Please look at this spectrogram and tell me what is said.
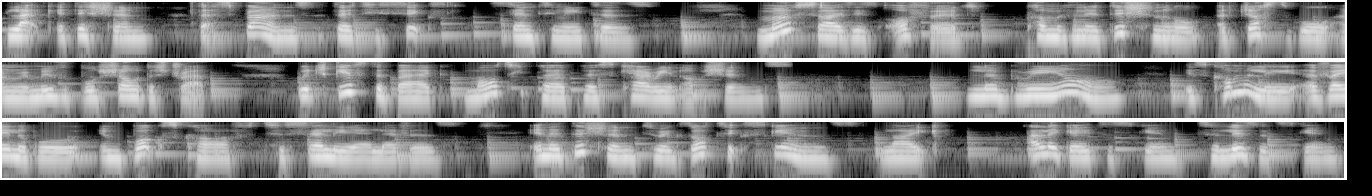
Black Edition that spans 36 centimeters. Most sizes offered come with an additional adjustable and removable shoulder strap, which gives the bag multi-purpose carrying options. Le Brillant is commonly available in box calf to cellier leathers, in addition to exotic skins like alligator skin to lizard skin,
